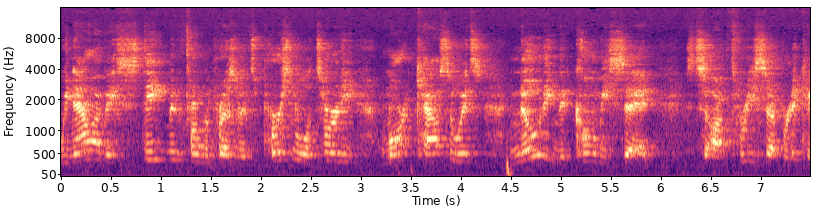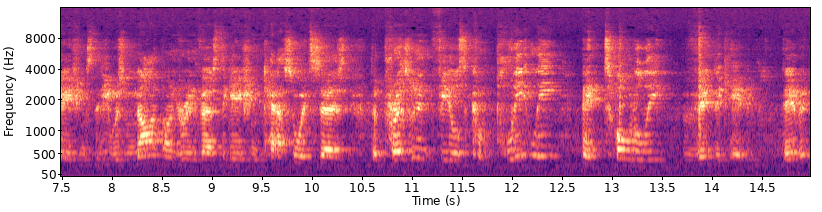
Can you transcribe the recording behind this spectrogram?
we now have a statement from the president's personal attorney, Marc Kasowitz, noting that Comey said on three separate occasions that he was not under investigation. Kasowitz says the president feels completely and totally vindicated. David?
